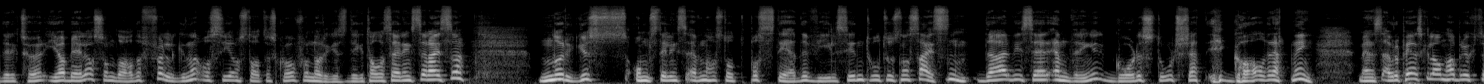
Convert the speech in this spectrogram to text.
direktør i Abelia, som da hadde følgende å si om status quo for Norges digitaliseringsreise. Norges omstillingsevne har stått på stedet hvil siden 2016. Der vi ser endringer, går det stort sett i gal retning. Mens europeiske land har brukt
